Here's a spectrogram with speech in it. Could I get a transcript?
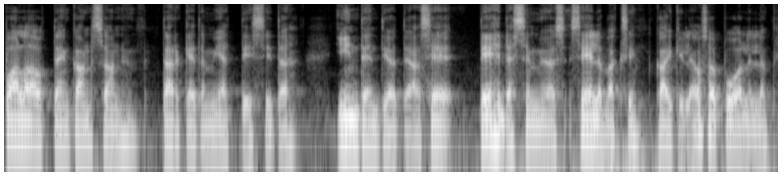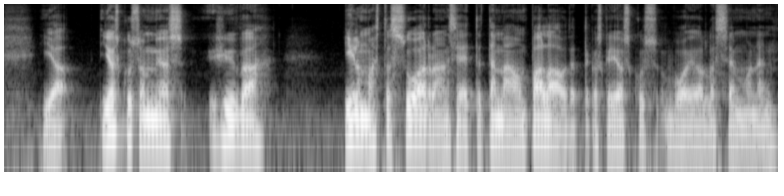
palautteen kanssa on tärkeää miettiä sitä intentiota ja se tehdä se myös selväksi kaikille osapuolille. Ja joskus on myös hyvä ilmaista suoraan se, että tämä on palautetta, koska joskus voi olla semmoinen,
